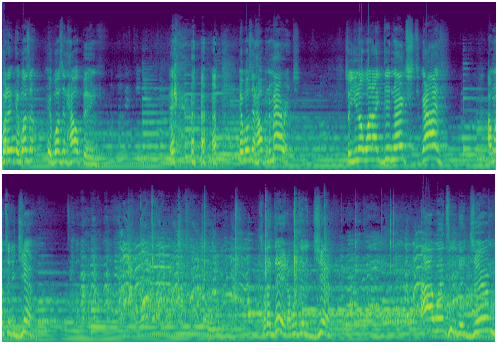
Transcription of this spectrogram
But it, it wasn't, it wasn't helping. it wasn't helping the marriage. So you know what I did next, guys? I went to the gym. That's what I did. I went to the gym. I went to the gym.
